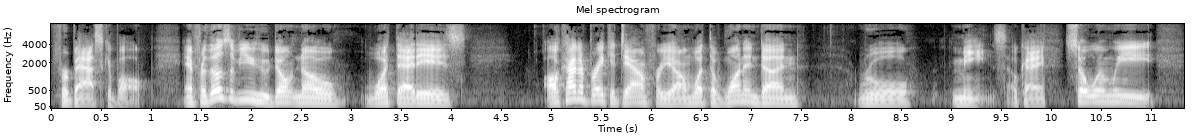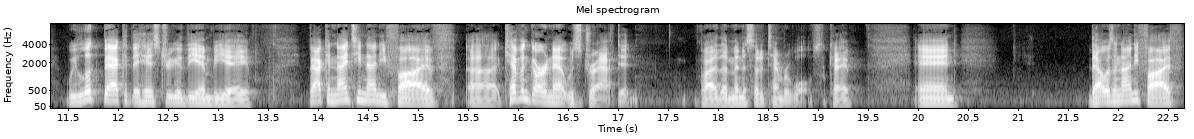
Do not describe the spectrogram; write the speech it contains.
for basketball. And for those of you who don't know what that is, I'll kind of break it down for you on what the one and done rule means. Okay, so when we we look back at the history of the NBA, back in 1995, uh, Kevin Garnett was drafted by the Minnesota Timberwolves. Okay, and that was in '95.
